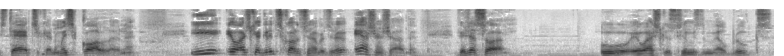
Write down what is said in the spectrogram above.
estética, numa escola, né? E eu acho que a grande escola do cinema brasileiro é a chanchada. Veja só, o, eu acho que os filmes do Mel Brooks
